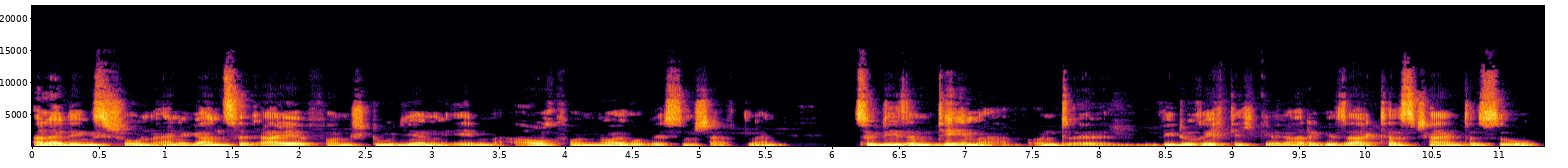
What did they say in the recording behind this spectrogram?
allerdings schon eine ganze Reihe von Studien, eben auch von Neurowissenschaftlern, zu diesem Thema. Und äh, wie du richtig gerade gesagt hast, scheint es so,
